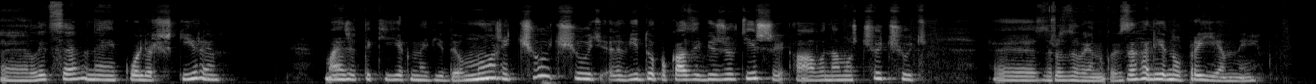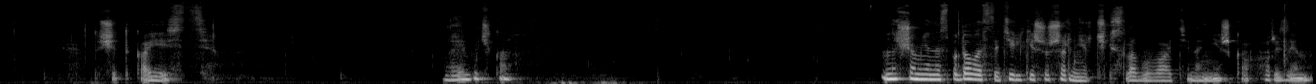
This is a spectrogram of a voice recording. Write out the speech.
Е, Лице в неї колір шкіри. Майже такий, як на відео. Може, чуть-чуть е, відео показує більш жовтіший, а вона може чуть-чуть е, з розовинкою. Взагалі, ну, приємний. Ще така є лейбочка. Ну, що мені не сподобалося, тільки що шарнірчики слабуваті на ніжках резин.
